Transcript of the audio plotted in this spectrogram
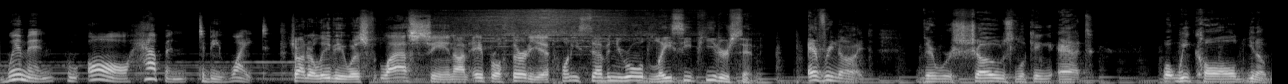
women who all happen to be white. Chandra Levy was last seen on April 30th. 27 year old Laci Peterson. Every night, there were shows looking at what we called, you know,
